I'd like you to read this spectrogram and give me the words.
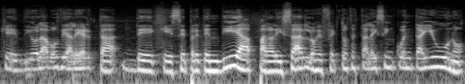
que, dio la voz de alerta de que se pretendía paralizar los efectos de esta ley 51.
